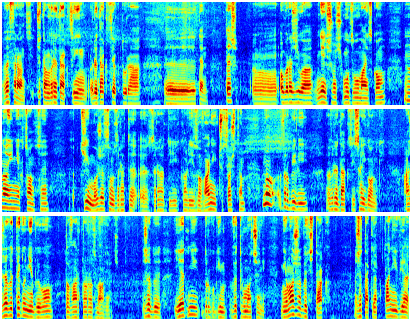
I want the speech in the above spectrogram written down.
we Francji, czy tam w redakcji, redakcja, która e, ten też e, obraziła mniejszość muzułmańską, no i niechcący ci może są zradykalizowani czy coś tam, no zrobili w redakcji sajgonki. A żeby tego nie było, to warto rozmawiać. Żeby jedni drugim wytłumaczyli. Nie może być tak, że tak jak pani Wie-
